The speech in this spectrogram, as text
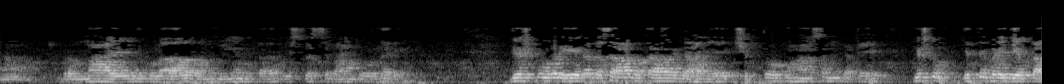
हाँ ब्रह्मायन कुलाल नियमित विश्व से उधर विष्णु और एक दशावतार गहरे क्षिप्तो महासंकटे विष्णु जितने बड़े देवता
